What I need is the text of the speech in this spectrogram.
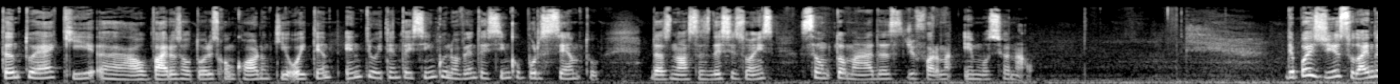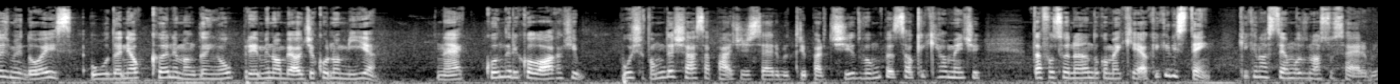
Tanto é que uh, vários autores concordam que 80, entre 85% e 95% das nossas decisões são tomadas de forma emocional. Depois disso, lá em 2002, o Daniel Kahneman ganhou o Prêmio Nobel de Economia, né? Quando ele coloca que, puxa, vamos deixar essa parte de cérebro tripartido, vamos pensar o que, que realmente está funcionando, como é que é, o que, que eles têm, o que, que nós temos no nosso cérebro.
